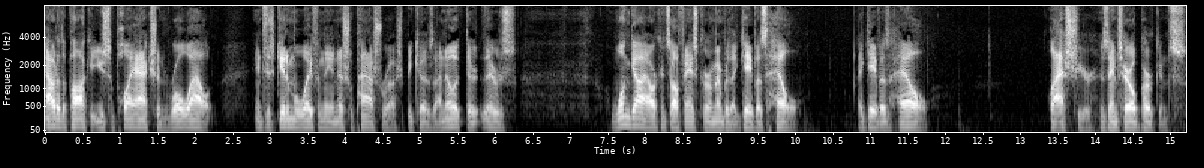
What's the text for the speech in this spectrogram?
out of the pocket, use some play action, roll out, and just get him away from the initial pass rush. Because I know that there, there's one guy Arkansas fans can remember that gave us hell. That gave us hell last year. His name's Harold Perkins,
